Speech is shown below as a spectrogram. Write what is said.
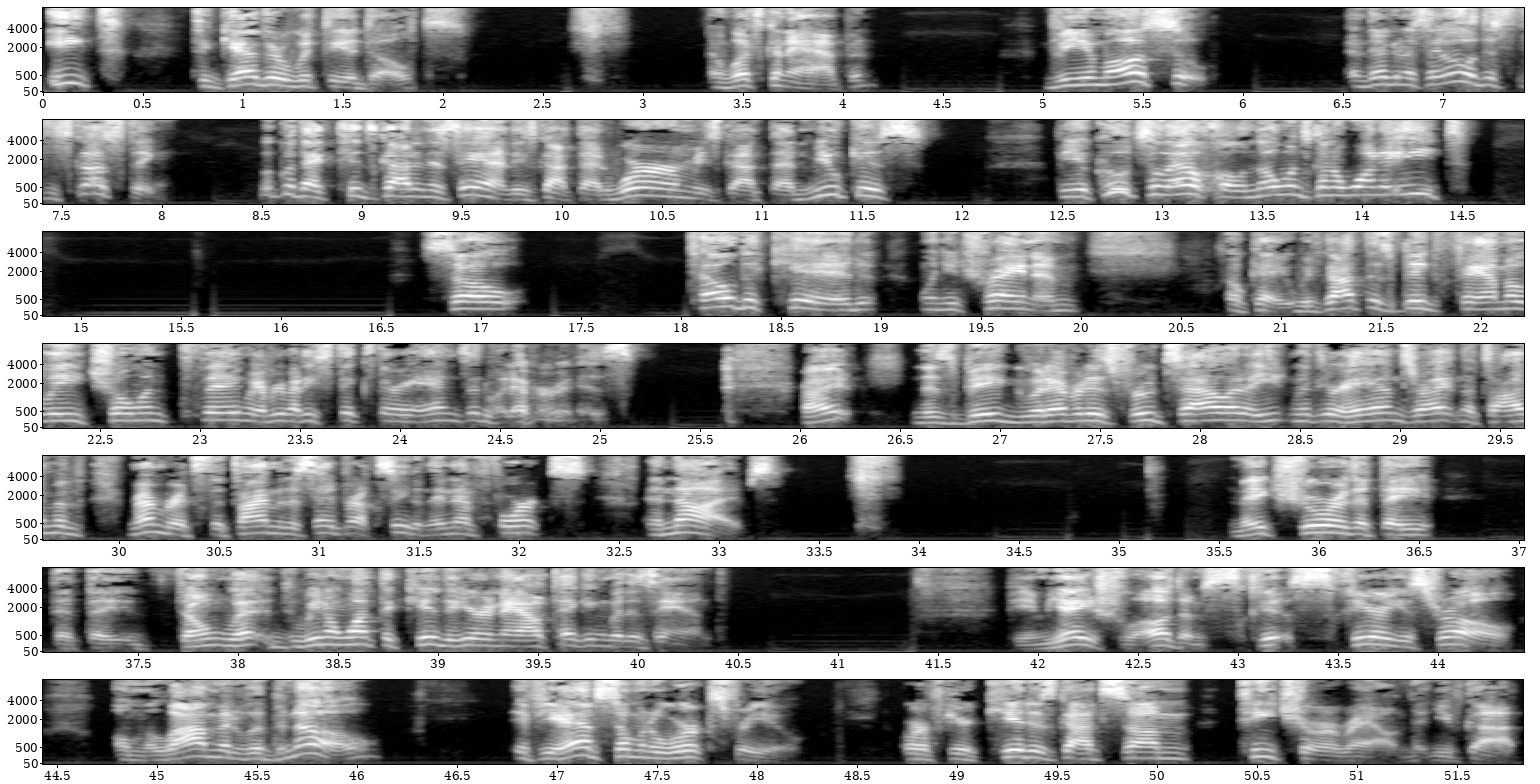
eat together with the adults. And what's going to happen? V'yamasu. And they're going to say, oh, this is disgusting. Look what that kid's got in his hand. He's got that worm. He's got that mucus. No one's going to want to eat. So tell the kid when you train him, okay, we've got this big family chillin thing where everybody sticks their hands in whatever it is. Right? This big, whatever it is, fruit salad eaten with your hands, right? In the time of, remember, it's the time of the Sefer Chassidim. They didn't have forks and knives. Make sure that they, that they don't let, we don't want the kid here now taking with his hand. If you have someone who works for you, or if your kid has got some teacher around that you've got,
